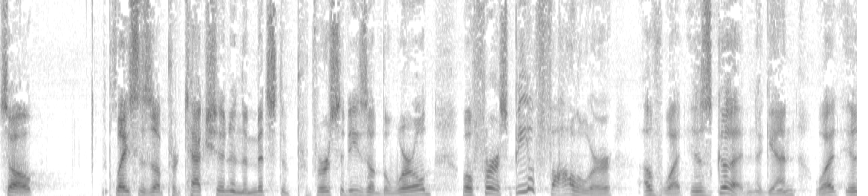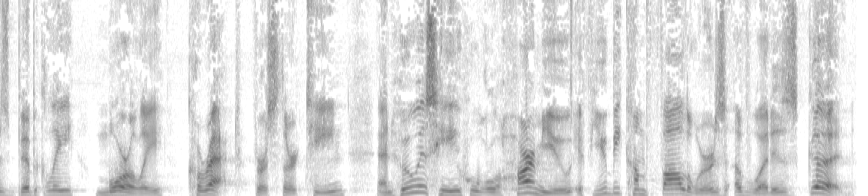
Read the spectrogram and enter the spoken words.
So, places of protection in the midst of perversities of the world. Well, first, be a follower of what is good. And again, what is biblically, morally correct. Verse 13, and who is he who will harm you if you become followers of what is good?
